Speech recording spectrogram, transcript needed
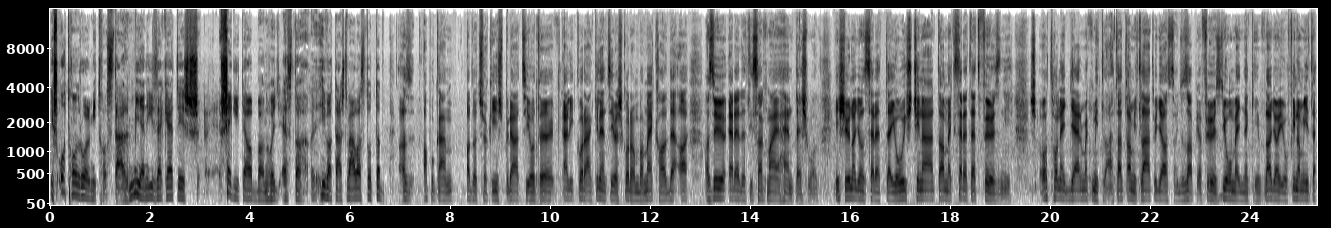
És otthonról mit hoztál? Milyen ízeket, és segíte abban, hogy ezt a hivatást választottad? Az apukám adott sok inspirációt. Elég korán, 9 éves koromban meghalt, de az ő eredeti szakmája hentes volt. És ő nagyon szerette, jó is csinálta, meg szeretett főzni. És otthon egy gyermek mit lát? Hát amit lát, ugye azt, hogy az apja főz, jó megy neki, nagyon jó finomít,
